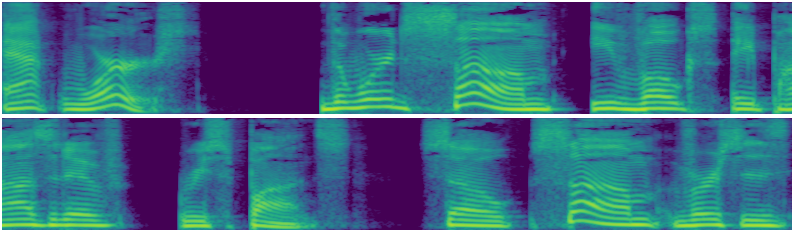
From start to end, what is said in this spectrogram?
at worst. The word some evokes a positive response. So some versus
